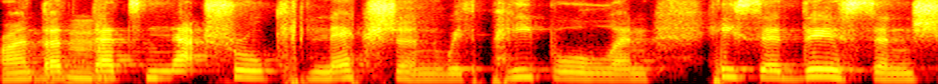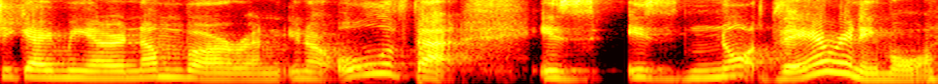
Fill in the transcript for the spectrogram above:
right that mm-hmm. that's natural connection with people and he said this and she gave me her number and you know all of that is is not there anymore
